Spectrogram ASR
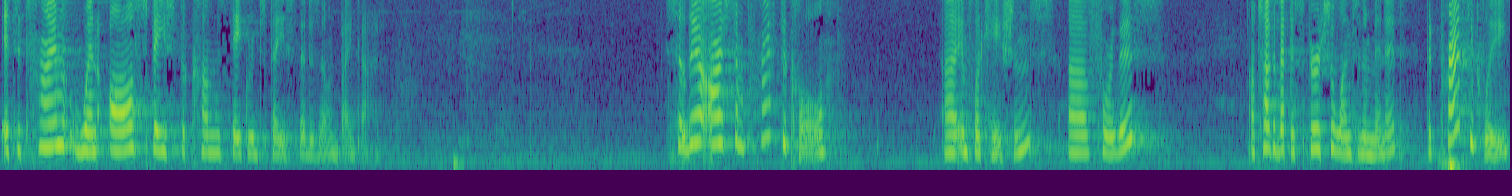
It's a time when all space becomes sacred space that is owned by God. So there are some practical uh, implications uh, for this. I'll talk about the spiritual ones in a minute, but practically,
